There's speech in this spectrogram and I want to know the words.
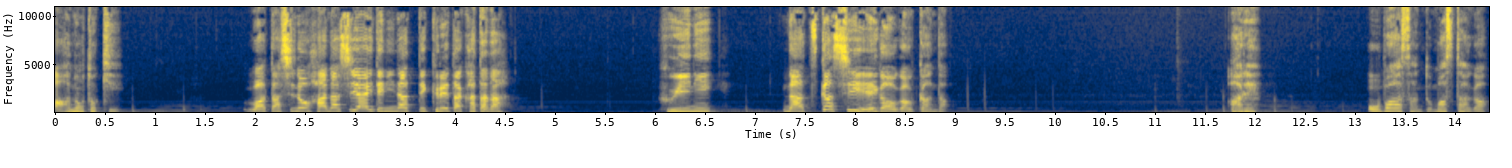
あの時、私の話し相手になってくれた方だ。不意に懐かしい笑顔が浮かんだ。あれおばあさんとマスターが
